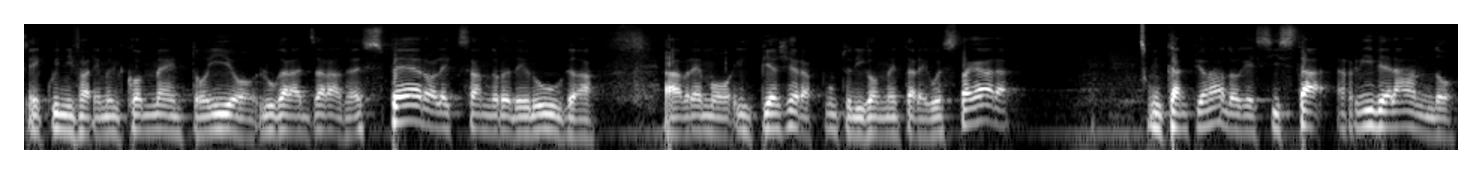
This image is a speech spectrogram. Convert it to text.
e quindi faremo il commento io, Luca Lazzarato e spero Alessandro De Luca. Avremo il piacere appunto di commentare questa gara. Un campionato che si sta rivelando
